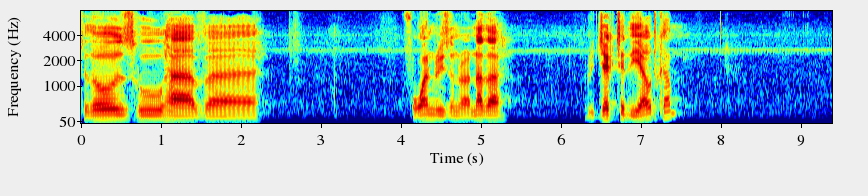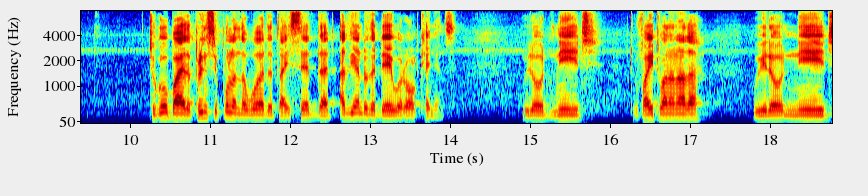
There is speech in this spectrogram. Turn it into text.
to those who have, uh, for one reason or another, rejected the outcome to go by the principle and the word that I said that at the end of the day, we're all Kenyans. We don't need to fight one another. We don't need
